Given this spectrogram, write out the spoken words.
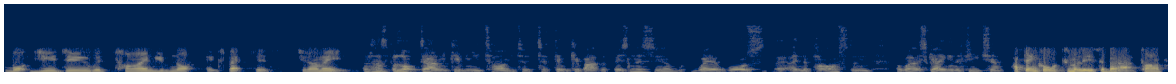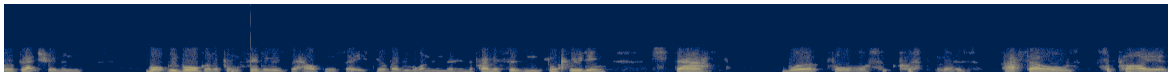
what do you do with time you've not expected? Do you know what I mean? And has the lockdown given you time to, to think about the business, you know, where it was in the past and, and where it's going in the future? I think ultimately it's about time for reflection and what we've all got to consider is the health and safety of everyone in the in the premises, including staff, workforce, customers, ourselves, suppliers.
